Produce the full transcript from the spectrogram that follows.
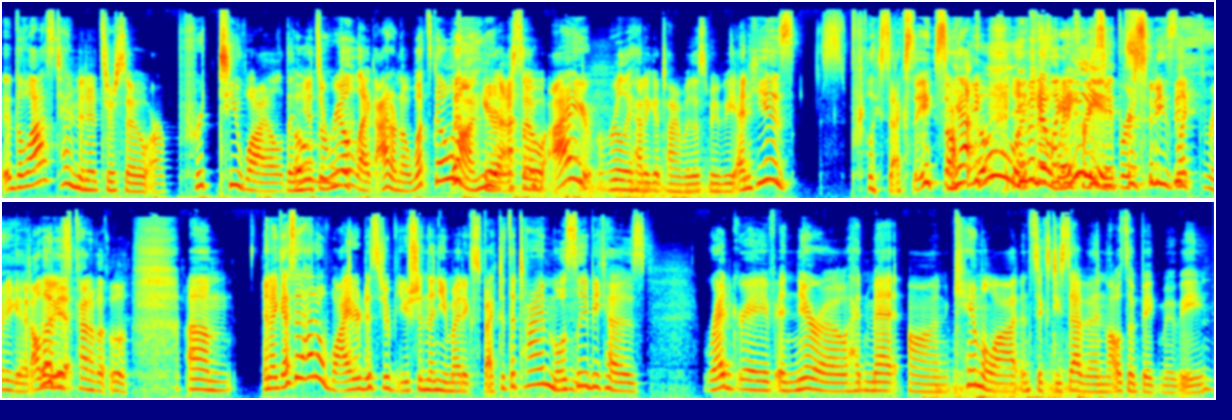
the last 10 minutes or so are pretty wild and it's a real like i don't know what's going on here Yeah. so i really had a good time with this movie and he is really sexy sorry Yeah, ooh, even as like a crazy person he's like pretty good although he's kind of a ugh. um and i guess it had a wider distribution than you might expect at the time mostly Mm-hmm. because redgrave and nero had met on camelot in 67 that was a big movie Mhm.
